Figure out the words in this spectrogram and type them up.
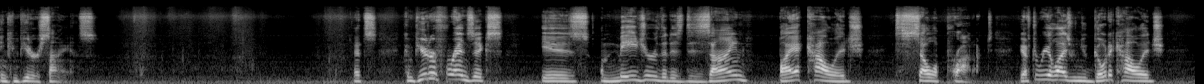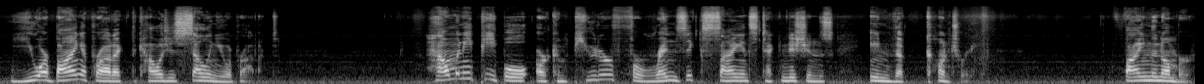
in computer science. That's computer forensics is a major that is designed by a college to sell a product. You have to realize when you go to college, you are buying a product, the college is selling you a product. How many people are computer forensic science technicians in the country? Find the number.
